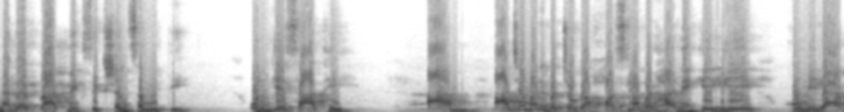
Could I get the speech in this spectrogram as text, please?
नगर प्राथमिक शिक्षण समिति। उनके साथ ही आम, आज हमारे बच्चों का हौसला बढ़ाने के लिए होमी लैब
